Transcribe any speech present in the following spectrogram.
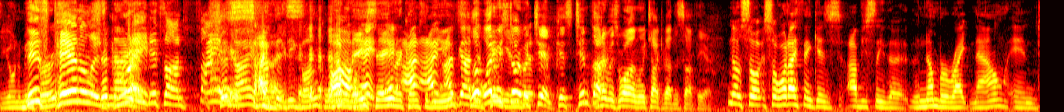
You going to me This first? panel is Shouldn't I- great. it's on fire. Shouldn't I have to debunk what Oh, they hey, say hey, when it comes I- to the I- I've Utes? got- Well, why don't we opinion, start with but- Tim? Because Tim thought it was wrong when we talked about this off the air. No, so so what I think is obviously the the number right now, and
